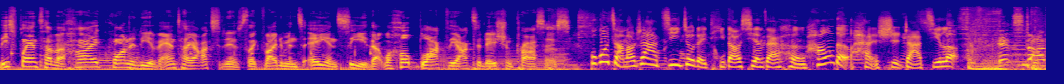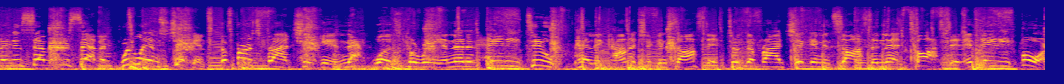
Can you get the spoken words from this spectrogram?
These plants have a high quantity of antioxidants like vitamins A and C that will help block the oxidation process. 不过讲到炸鸡，就得提到现在很夯的韩式炸鸡了。It started in 77 with Lim's Chicken, the first fried chicken that was Korean. Then in 82, Pelicana Chicken sauced it. Took the fried chicken and sauce and then tossed it. In 84,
